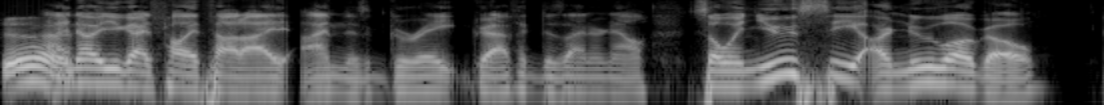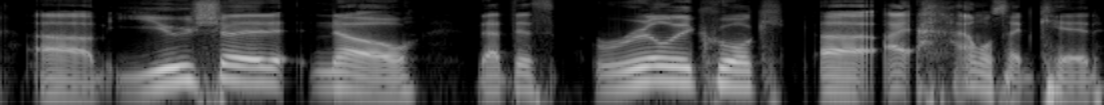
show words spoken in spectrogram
good. I know you guys probably thought I, I'm this great graphic designer now. So when you see our new logo, um, you should know that this really cool, uh, I, I almost said kid.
